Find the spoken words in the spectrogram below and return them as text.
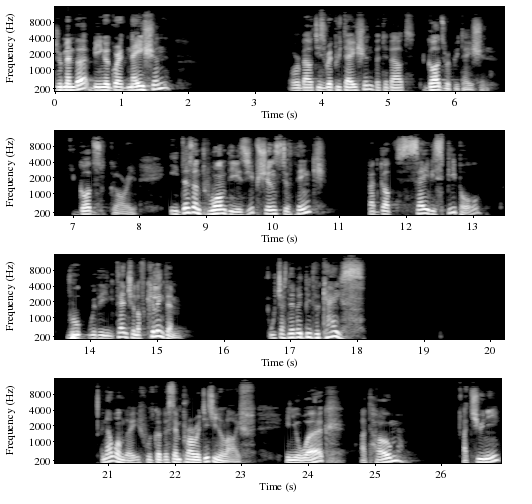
do you remember, being a great nation, or about his reputation, but about God's reputation, God's glory. He doesn't want the Egyptians to think that God saved his people with the intention of killing them, which has never been the case. And I wonder if we've got the same priorities in your life, in your work, at home, at uni.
